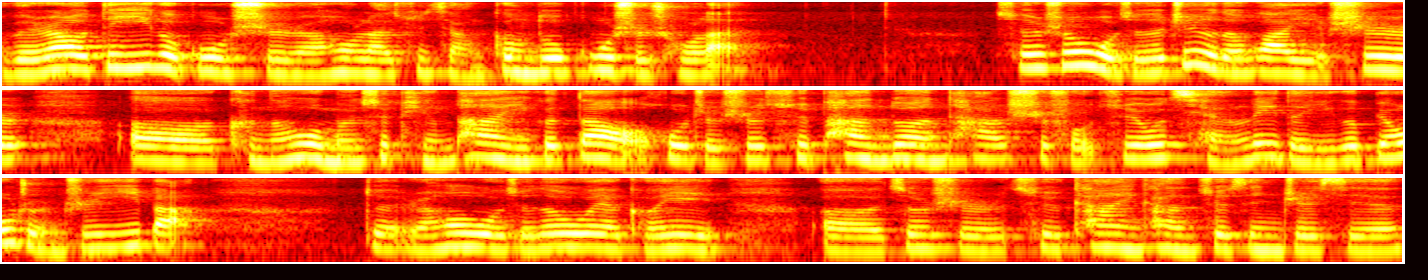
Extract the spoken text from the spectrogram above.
围绕第一个故事，然后来去讲更多故事出来。所以说，我觉得这个的话也是，呃，可能我们去评判一个道，或者是去判断它是否具有潜力的一个标准之一吧。对，然后我觉得我也可以，呃，就是去看一看最近这些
